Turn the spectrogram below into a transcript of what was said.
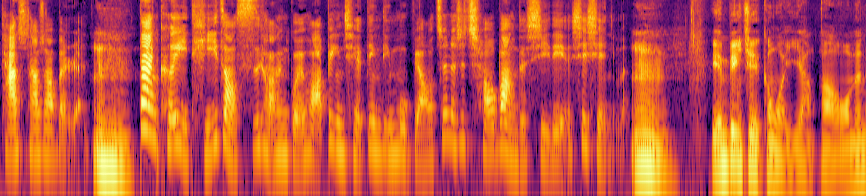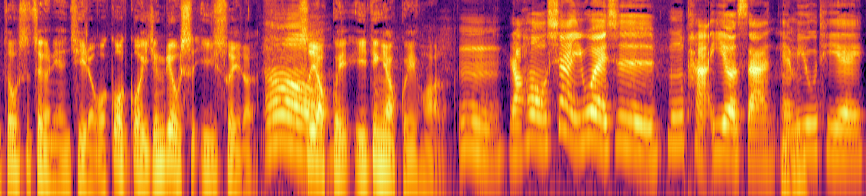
他他说他本人，嗯。但可以提早思考和规划，并且定定目标，真的是超棒的系列，谢谢你们。嗯，袁斌其实跟我一样啊，我们都是这个年纪了，我我我已经六十一岁了，哦，是要规一定要规划了。嗯，然后下一位是 Muta 一二三嗯 M U T A，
